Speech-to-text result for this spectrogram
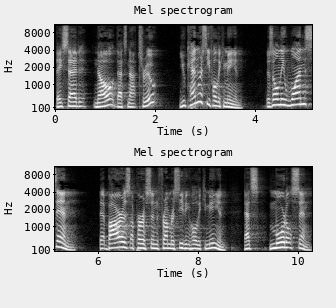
They said, No, that's not true. You can receive Holy Communion. There's only one sin that bars a person from receiving Holy Communion that's mortal sin.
